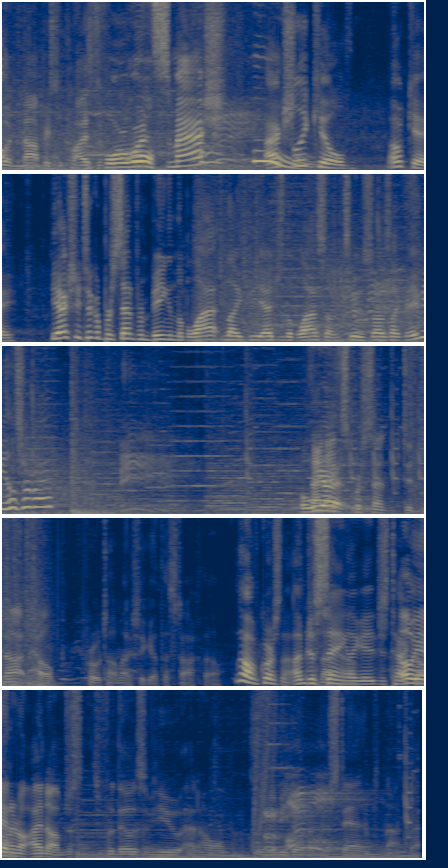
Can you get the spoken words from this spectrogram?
Oh, would not be surprised. if- forward Oh, smash. Actually killed. Okay. He actually took a percent from being in the bla like the edge of the blast zone too. So I was like, maybe he'll survive. But that X percent did not help Protom actually get the stock though. no, of course not. I'm just not saying how- like it just Oh yeah, no, no, I know. I'm just for those of you at home who maybe don't understand knockback.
